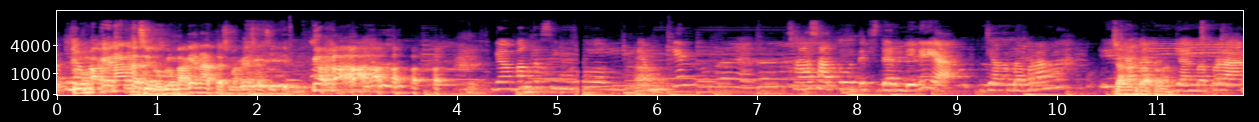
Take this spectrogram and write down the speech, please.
Belum gampang- pakai nates itu, belum pakai nates makanya sensitif. gampang tersinggung. Ya mungkin salah satu tips dari Dede ya jangan baperan lah. Jangan baperan. Jangan baperan.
